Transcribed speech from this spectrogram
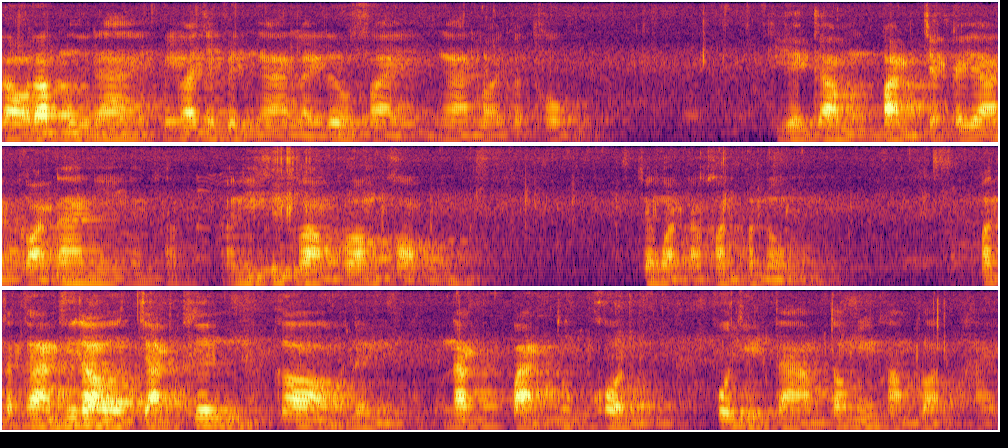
เรารับมือได้ ไม่ว่าจะเป็นงานไหลเรือไฟ งานลอยกระทง กิจกรรมปั่นจักรยานก่อนหน้านี้นะครับ อันนี้คือความพร้อมของจังหวัดนครพนมมาตรการที่เราจัดขึ้นก็หนึ่งนักปั่นทุกคนผู้ติดตามต้องมีความปลอดภัย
